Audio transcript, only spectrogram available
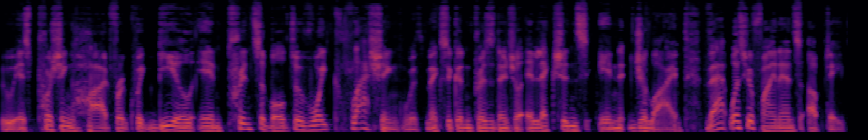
who is pushing hard for a quick deal in principle to avoid clashing with Mexican presidential elections in July. That was your finance update.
